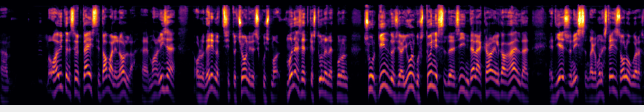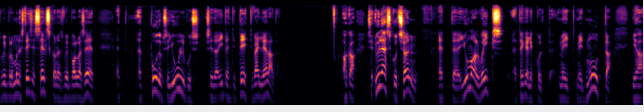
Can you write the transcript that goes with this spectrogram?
äh, ma ütlen, et see võib täiesti tavaline olla, ma olen ise olnud erinevates situatsioonides, kus ma mõnes hetkes tunnen, et mul on suur kindlus ja julgus tunnistada ja siin teleekraanil ka öelda, et, et Jeesus on issand, aga mõnes teises olukorras, võib-olla mõnes teises seltskonnas võib olla see, et, et, et puudub see julgus seda identiteeti välja elada. aga see üleskutse on, et Jumal võiks tegelikult meid, meid muuta ja,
